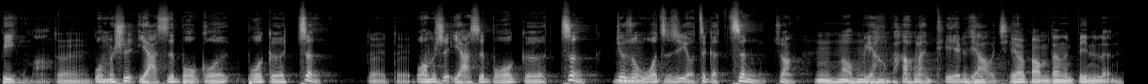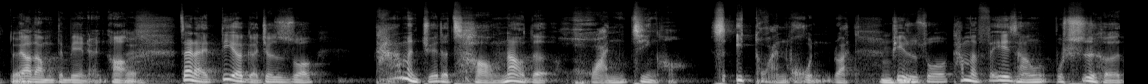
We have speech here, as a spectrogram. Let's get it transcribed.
病嘛。对，我们是亚斯伯格伯格症。对对，我们是亚斯伯格症，就是说我只是有这个症状。嗯，哦，不要把我们贴标签，不要把我们当成病人，不要把我们当病人。哈，再来第二个就是说，他们觉得吵闹的环境哈是一团混乱。譬如说，他们非常不适合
